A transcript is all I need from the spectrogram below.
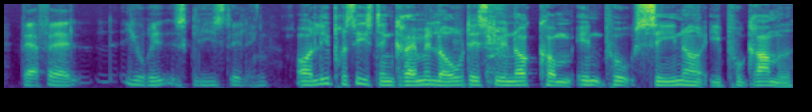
i hvert fald juridisk ligestilling. Og lige præcis den grimme lov, det skal vi nok komme ind på senere i programmet.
